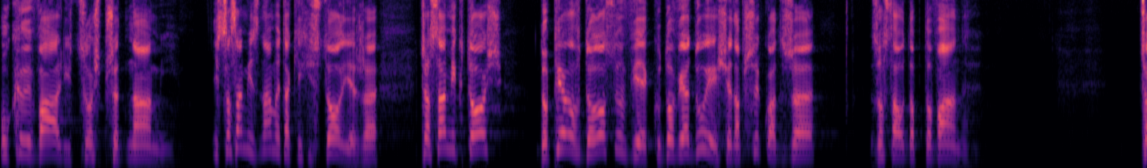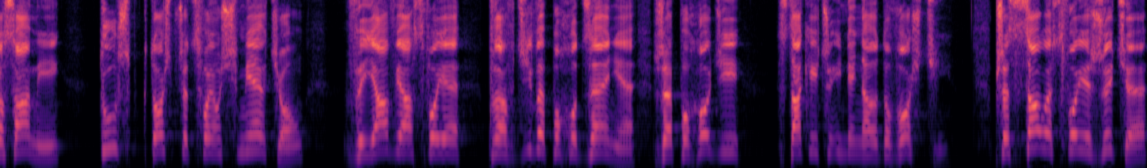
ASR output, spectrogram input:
ukrywali coś przed nami. I czasami znamy takie historie, że czasami ktoś dopiero w dorosłym wieku dowiaduje się na przykład, że został adoptowany. Czasami tuż ktoś przed swoją śmiercią wyjawia swoje prawdziwe pochodzenie, że pochodzi z takiej czy innej narodowości. Przez całe swoje życie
